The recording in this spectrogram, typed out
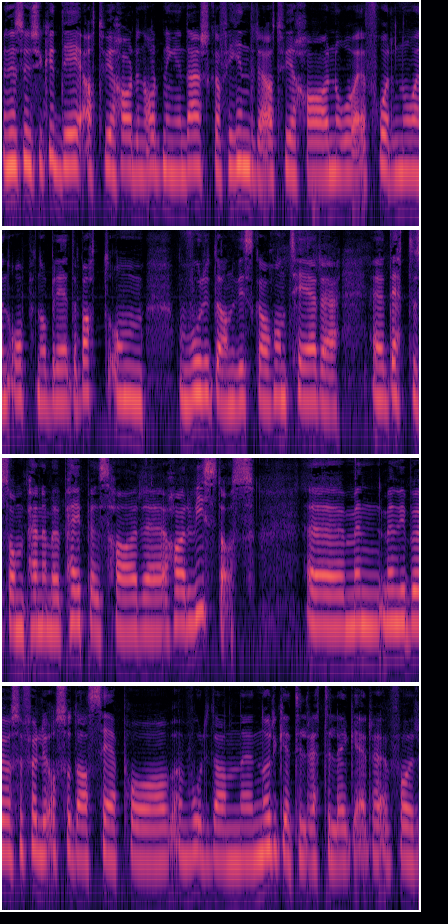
Men jeg syns ikke det at vi har den ordningen der skal forhindre at vi noe, får nå en åpen og bred debatt om hvordan vi skal håndtere dette som Panama Papers har, har vist oss. Eh, men, men, vi bør jo selvfølgelig også da se på hvordan Norge tilrettelegger for,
